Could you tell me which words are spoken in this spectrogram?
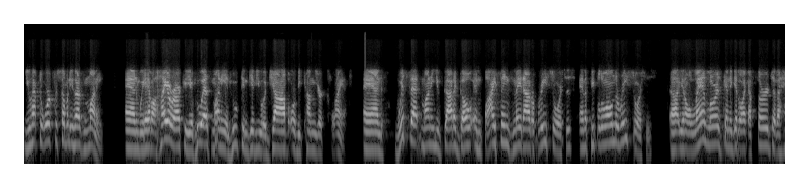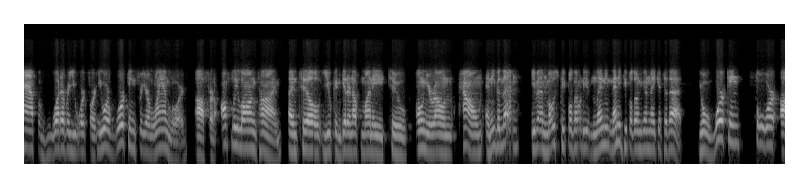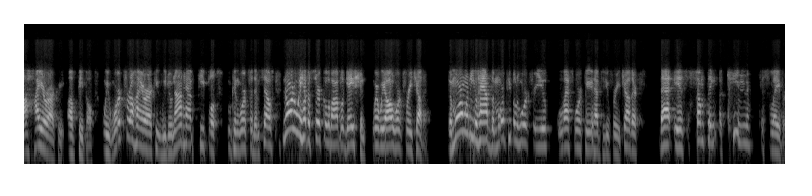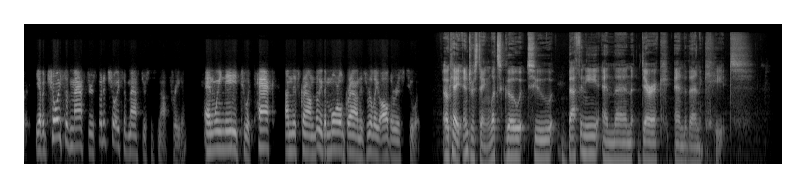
You have to work for somebody who has money and we have a hierarchy of who has money and who can give you a job or become your client. And with that money, you've got to go and buy things made out of resources and the people who own the resources. Uh, you know, a landlord is going to get like a third to the half of whatever you work for. You are working for your landlord uh, for an awfully long time until you can get enough money to own your own home. And even then, even most people don't even many many people don't even make it to that. You're working for a hierarchy of people. We work for a hierarchy. We do not have people who can work for themselves, nor do we have a circle of obligation where we all work for each other. The more money you have, the more people who work for you, less work you have to do for each other. That is something akin to slavery. You have a choice of masters, but a choice of masters is not freedom. And we need to attack on this ground. Really, the moral ground is really all there is to it. Okay, interesting. Let's go to Bethany and then Derek and then Kate.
